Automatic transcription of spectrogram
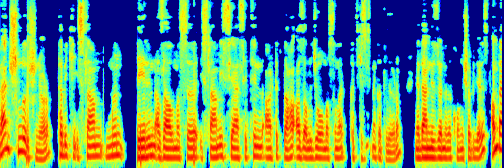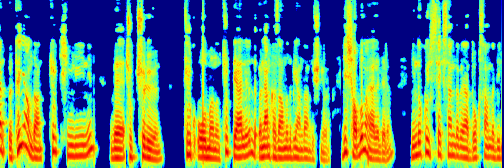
Ben şunu da düşünüyorum. Tabii ki İslam'ın değerinin azalması, İslami siyasetin artık daha az alıcı olmasına kesinlikle katılıyorum. Nedenli üzerine de konuşabiliriz. Ama ben öte yandan Türk kimliğinin ve Türkçülüğün, Türk olmanın, Türk değerlerinin de önem kazandığını bir yandan düşünüyorum. Bir şablon hayal edelim. 1980'de veya 90'da bir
